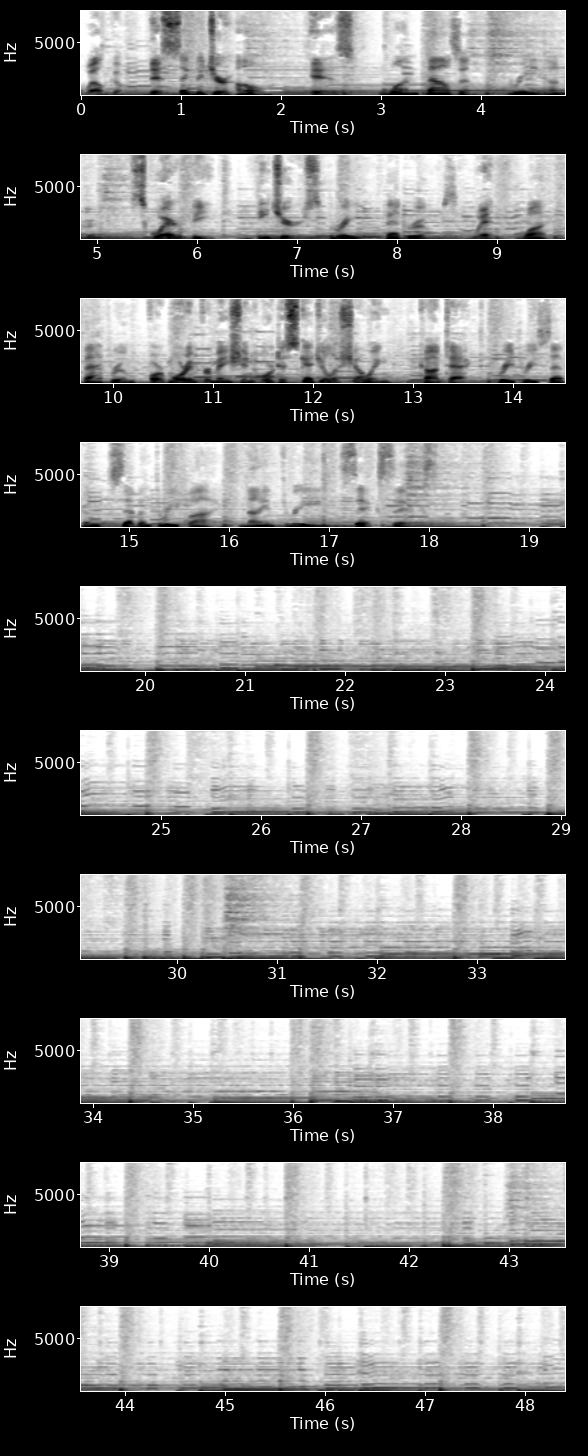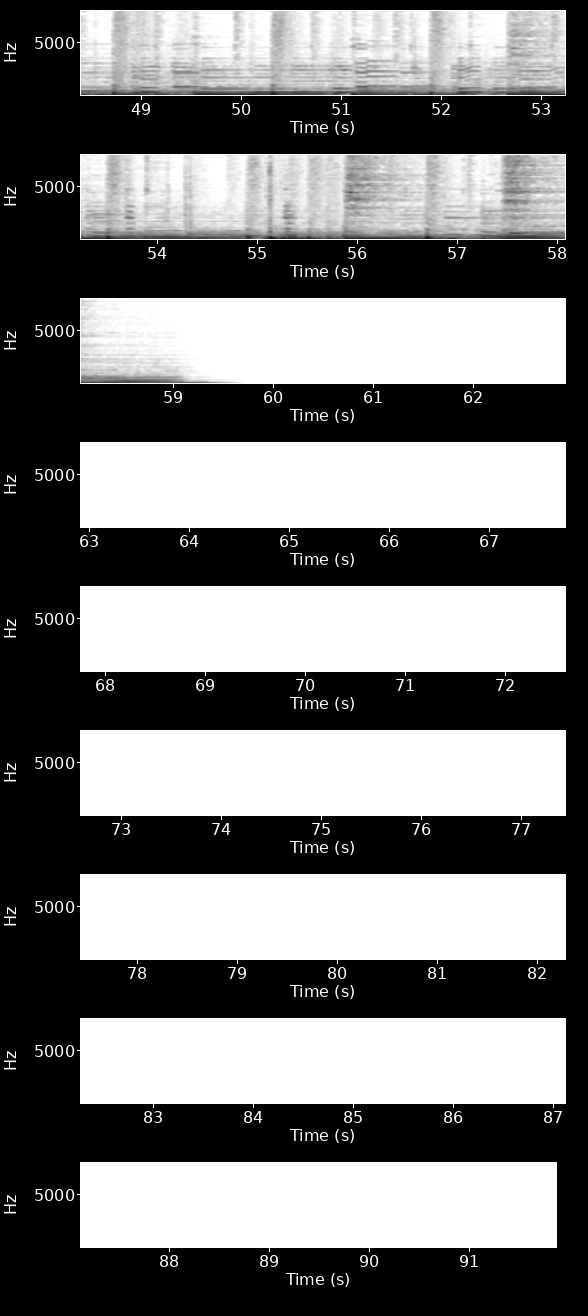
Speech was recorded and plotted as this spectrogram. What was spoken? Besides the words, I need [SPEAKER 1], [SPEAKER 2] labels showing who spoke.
[SPEAKER 1] Welcome. This signature home is
[SPEAKER 2] 1,300
[SPEAKER 1] square feet. Features
[SPEAKER 2] three bedrooms
[SPEAKER 1] with
[SPEAKER 2] one bathroom
[SPEAKER 1] For more information or to schedule a showing, contact
[SPEAKER 2] 337 735 9366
